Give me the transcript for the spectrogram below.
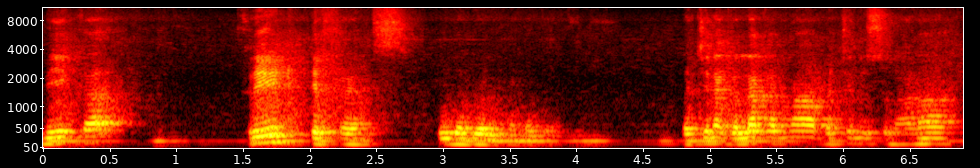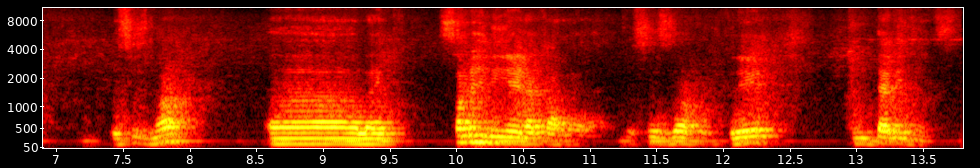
make a great difference to the development of the community. बच्चे this is not uh, like समझ नहीं एड़ा कर रहा This is of great intelligence.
